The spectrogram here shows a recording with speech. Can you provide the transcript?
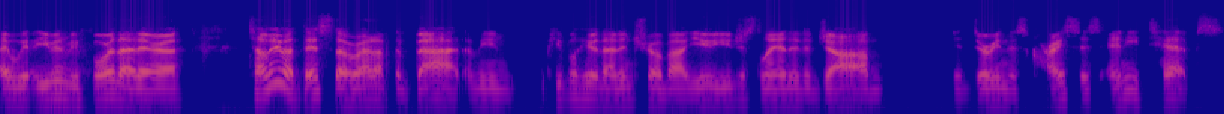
even yeah. before that era. Tell me about this though, right off the bat. I mean, people hear that intro about you. You just landed a job during this crisis. Any tips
